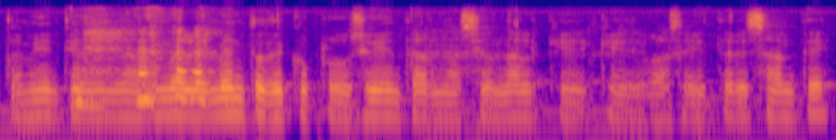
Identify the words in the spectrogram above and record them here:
también tiene un elemento de coproducción internacional que, que va a ser interesante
